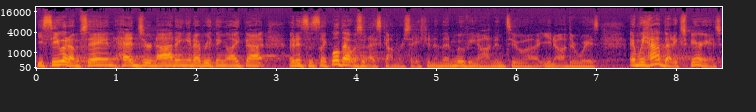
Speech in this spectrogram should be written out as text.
you see what I'm saying? Heads are nodding and everything like that. And it's just like, well, that was a nice conversation, and then moving on into, uh, you know, other ways. And we have that experience,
